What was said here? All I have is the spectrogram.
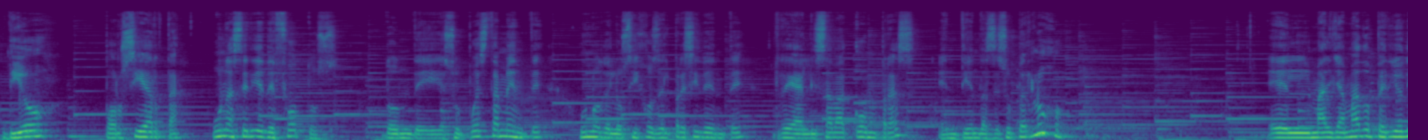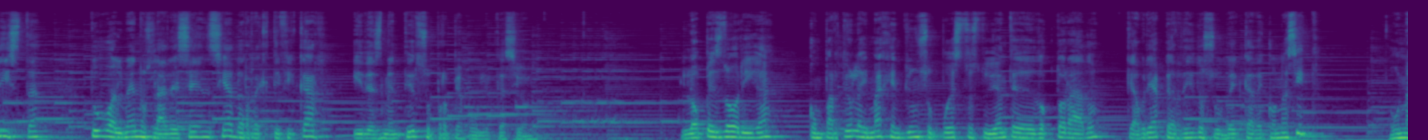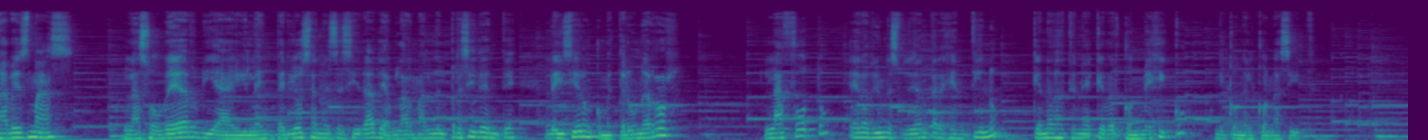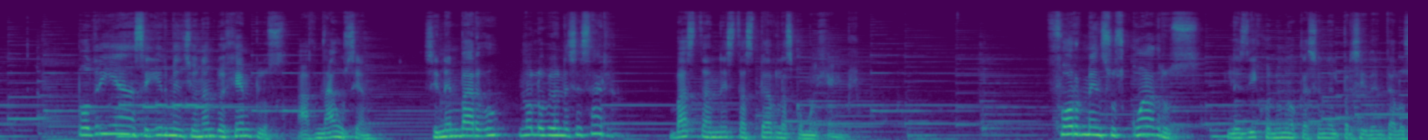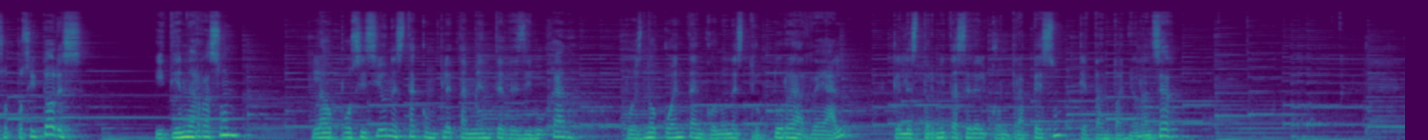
dio por cierta una serie de fotos donde supuestamente uno de los hijos del presidente realizaba compras en tiendas de superlujo. El mal llamado periodista tuvo al menos la decencia de rectificar y desmentir su propia publicación. López Dóriga compartió la imagen de un supuesto estudiante de doctorado que habría perdido su beca de CONACIT. Una vez más, la soberbia y la imperiosa necesidad de hablar mal del presidente le hicieron cometer un error. La foto era de un estudiante argentino que nada tenía que ver con México ni con el CONACIT. Podría seguir mencionando ejemplos ad nauseam, sin embargo, no lo veo necesario. Bastan estas perlas como ejemplo. Formen sus cuadros, les dijo en una ocasión el presidente a los opositores. Y tiene razón, la oposición está completamente desdibujada, pues no cuentan con una estructura real que les permita ser el contrapeso que tanto añoran ser.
